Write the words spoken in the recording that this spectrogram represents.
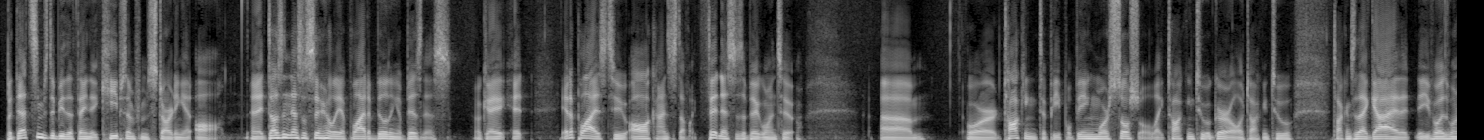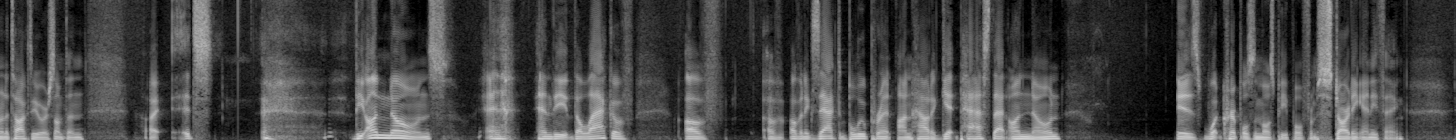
But that seems to be the thing that keeps them from starting at all. And it doesn't necessarily apply to building a business. Okay. It it applies to all kinds of stuff. Like fitness is a big one too. Um, or talking to people, being more social, like talking to a girl or talking to talking to that guy that you've always wanted to talk to or something. It's the unknowns and and the the lack of of of of an exact blueprint on how to get past that unknown is what cripples the most people from starting anything.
